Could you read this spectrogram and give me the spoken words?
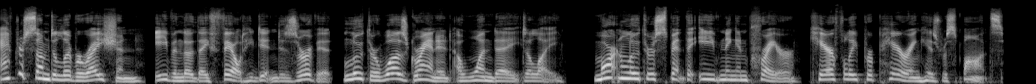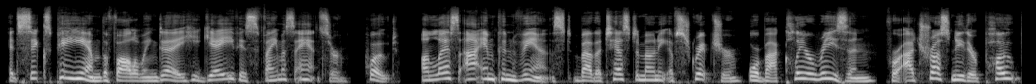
After some deliberation, even though they felt he didn't deserve it, Luther was granted a one day delay. Martin Luther spent the evening in prayer, carefully preparing his response. At 6 p.m. the following day, he gave his famous answer quote, Unless I am convinced by the testimony of Scripture or by clear reason, for I trust neither Pope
